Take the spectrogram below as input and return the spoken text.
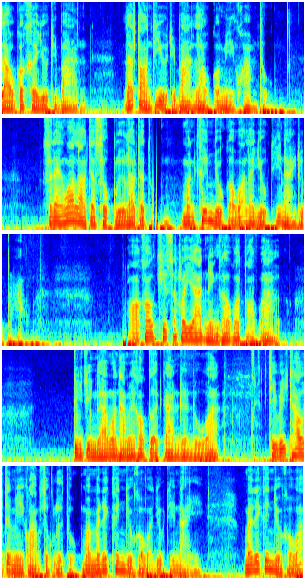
เราก็เคยอยู่ที่บ้าน และตอนที่อยู่ที่บ้านเราก็มีความทุกข์ แสดงว่าเราจะสุขหรือเราจะทุกข์มันขึ้นอยู่กับว่าเราอยู่ที่ไหนหรือเปล่า พอเขาคิดสักระยะหนึ่งเขาก็ตอบว่า จริงๆ แล้วมันทำให้เขาเกิดการเรียนรู้ว่า ชีวิตเขาจะมีความสุขหรือทุกข์มันไม่ได้ขึ้นอยู่กับว่าอยู่ที่ไหน ไม่ได้ขึ้นอยู่กับว่า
